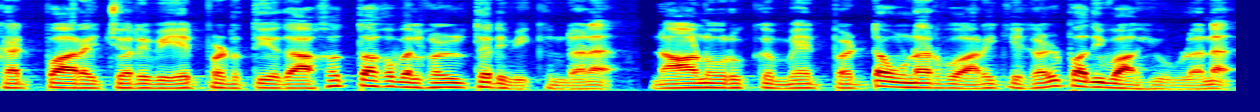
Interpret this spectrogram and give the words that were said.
கட்பாறை சரிவை ஏற்படுத்தியதாக தகவல்கள் தெரிவிக்கின்றன. நானூறுக்கும் மேற்பட்ட உணர்வு அறிக்கைகள் பதிவாகியுள்ளன.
